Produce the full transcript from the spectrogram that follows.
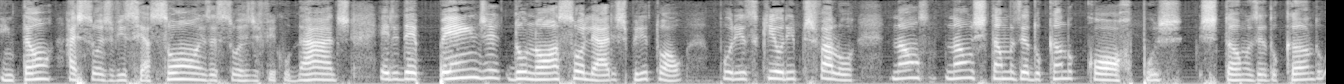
Então, as suas viciações, as suas dificuldades, ele depende do nosso olhar espiritual. Por isso que Eurípides falou: não, não estamos educando corpos, estamos educando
